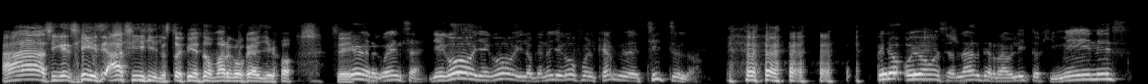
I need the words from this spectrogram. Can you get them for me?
Ah, sigue, sigue, ah, sí, lo estoy viendo, Margo ya llegó. Sí. Qué vergüenza. Llegó, llegó, y lo que no llegó fue el cambio de título. Pero hoy vamos a hablar de Raulito Jiménez,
